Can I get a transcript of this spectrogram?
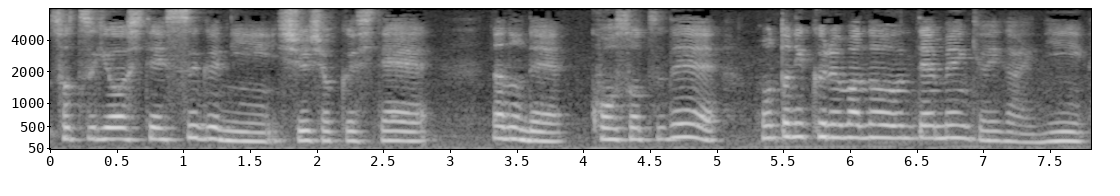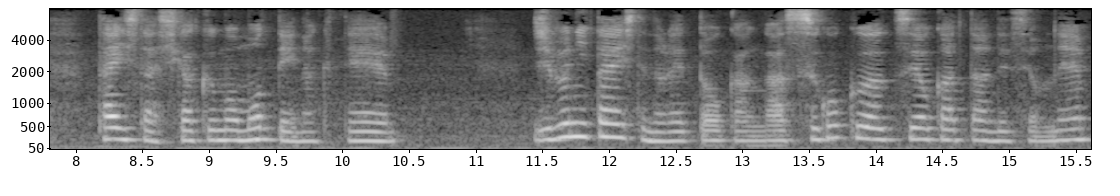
卒業してすぐに就職してなので高卒で本当に車の運転免許以外に大した資格も持っていなくて自分に対しての劣等感がすごく強かったんですよね。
